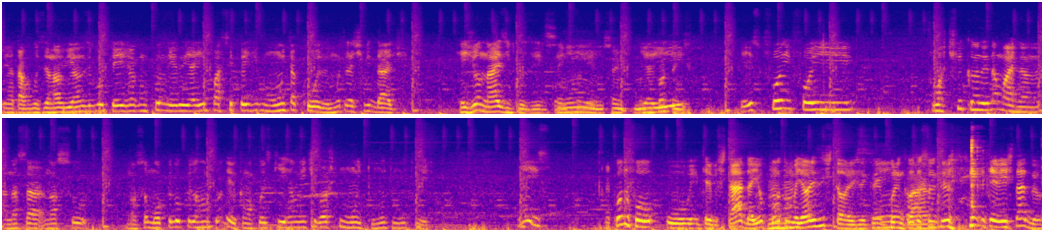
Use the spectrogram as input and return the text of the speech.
eu já estava com 19 anos e voltei já como pioneiro. E aí participei de muita coisa, muitas atividades regionais, inclusive. Sim, isso é muito E aí, importante. isso foi, foi fortificando ainda mais né, a nossa, nosso, nosso amor pelo, pelo ramo pioneiro, que é uma coisa que realmente gosto muito, muito, muito mesmo. E é isso. Quando for o entrevistado, aí eu conto Uhum. melhores histórias. né, Sim, Por enquanto claro. eu sou entrev- entrevistador.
